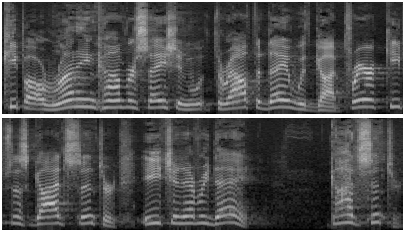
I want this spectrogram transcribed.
keep a running conversation throughout the day with God. Prayer keeps us God-centered each and every day. God-centered.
